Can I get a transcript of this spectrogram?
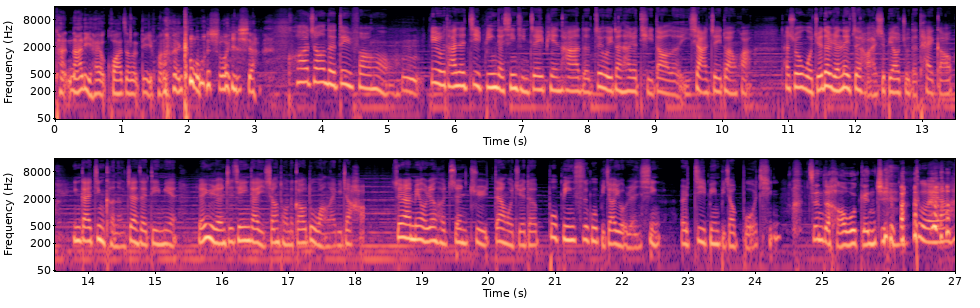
他哪里还有夸张的地方？来跟我们说一下。夸张的地方哦，嗯，例如他在《祭兵的心情》这一篇，他的最后一段他就提到了以下这一段话。他说：“我觉得人类最好还是不要住得太高，应该尽可能站在地面，人与人之间应该以相同的高度往来比较好。虽然没有任何证据，但我觉得步兵似乎比较有人性。”而季冰比较薄情，真的毫无根据吧？对啊，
